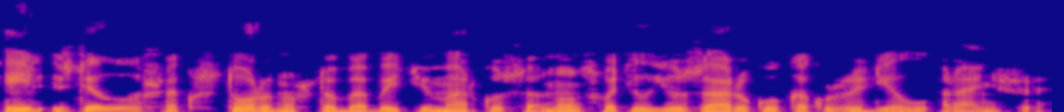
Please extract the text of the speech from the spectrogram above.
Эйль сделала шаг в сторону, чтобы обойти Маркуса, но он схватил ее за руку, как уже делал раньше.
